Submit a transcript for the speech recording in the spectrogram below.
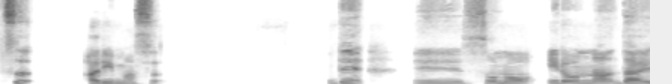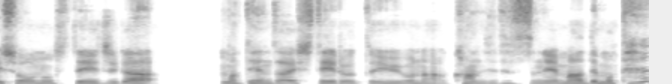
つあります。で、ええ、そのいろんな大小のステージが、ま、点在しているというような感じですね。まあ、でも点在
